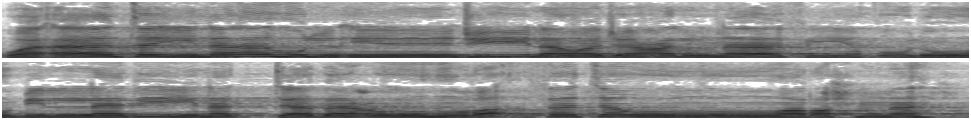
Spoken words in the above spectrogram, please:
وآتيناه الإنجيل وجعلنا في قلوب الذين اتبعوه رأفة ورحمة۔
